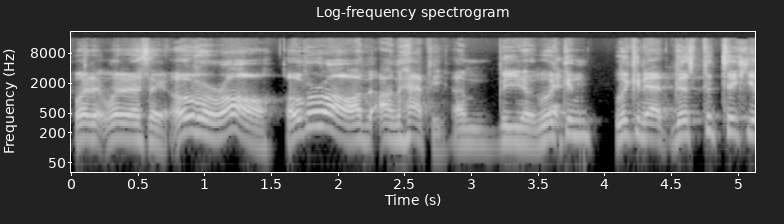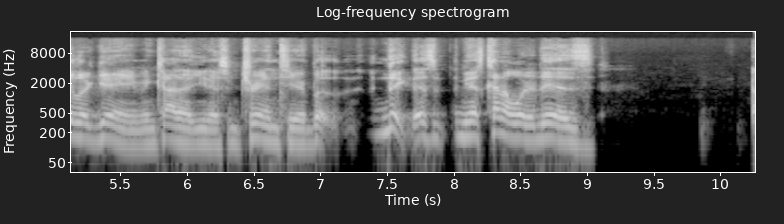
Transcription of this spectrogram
What, what did I say? Overall, overall, I'm, I'm happy. I'm you know looking looking at this particular game and kind of you know some trends here. But Nick, that's I mean that's kind of what it is.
